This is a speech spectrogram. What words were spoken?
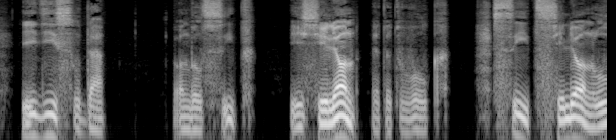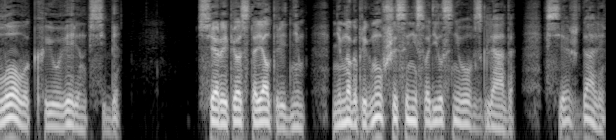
— Иди сюда. Он был сыт и силен, этот волк. Сыт, силен, ловок и уверен в себе. Серый пес стоял перед ним, немного пригнувшись, и не сводил с него взгляда. Все ждали.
